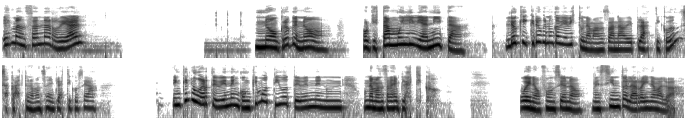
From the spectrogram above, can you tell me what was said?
¿Es manzana real? No, creo que no. Porque está muy livianita. Loki, creo que nunca había visto una manzana de plástico. ¿Dónde sacaste una manzana de plástico? O sea, ¿en qué lugar te venden? ¿Con qué motivo te venden una manzana de plástico? Bueno, funcionó. Me siento la reina malvada.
